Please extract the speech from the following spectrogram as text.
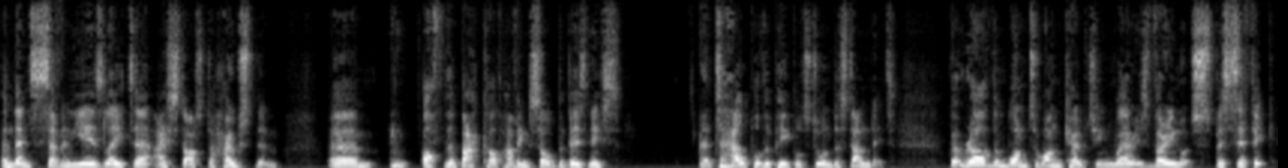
and then seven years later, I started to host them um, off the back of having sold the business uh, to help other people to understand it. But rather than one-to-one coaching, where it's very much specific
